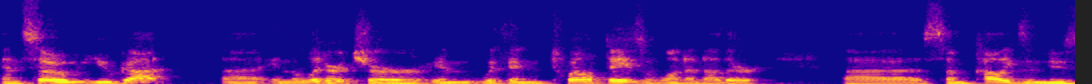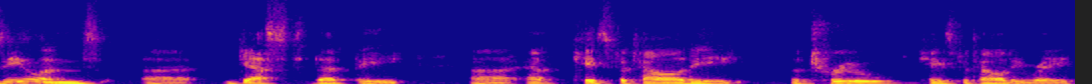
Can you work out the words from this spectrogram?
And so you got uh, in the literature in within 12 days of one another, uh, some colleagues in New Zealand uh, guessed that the uh, case fatality, the true case fatality rate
